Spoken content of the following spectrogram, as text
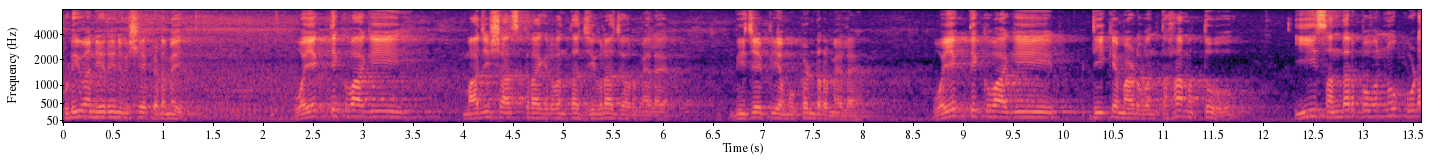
ಕುಡಿಯುವ ನೀರಿನ ವಿಷಯ ಕಡಿಮೆ ಇತ್ತು. ವೈಯಕ್ತಿಕವಾಗಿ ಮಾಜಿ ಶಾಸಕರಾಗಿರುವಂಥ ಜೀವರಾಜ್ ಅವರ ಮೇಲೆ ಬಿ ಜೆ ಪಿಯ ಮುಖಂಡರ ಮೇಲೆ ವೈಯಕ್ತಿಕವಾಗಿ ಟೀಕೆ ಮಾಡುವಂತಹ ಮತ್ತು ಈ ಸಂದರ್ಭವನ್ನು ಕೂಡ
